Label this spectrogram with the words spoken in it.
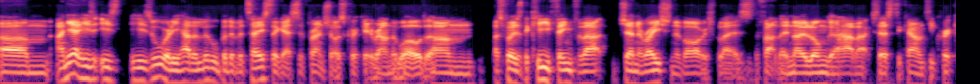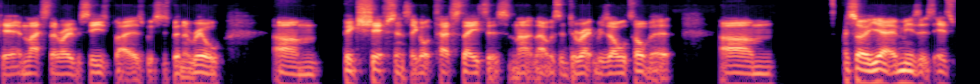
Um, and yeah, he's, he's he's already had a little bit of a taste, I guess, of franchise cricket around the world. Um, I suppose the key thing for that generation of Irish players is the fact they no longer have access to county cricket unless they're overseas players, which has been a real um, big shift since they got Test status, and that that was a direct result of it. Um, so yeah, it means it's it's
